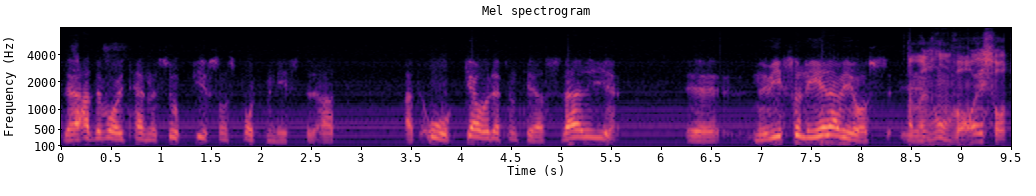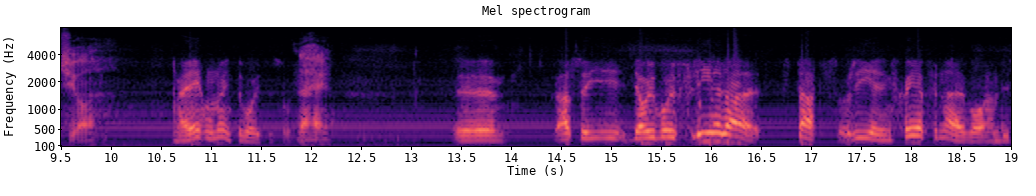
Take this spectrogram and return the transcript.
Det hade varit hennes uppgift som sportminister att, att åka och representera Sverige. Eh, nu isolerar vi oss. Ja, men hon var i Sochi va? Nej, hon har inte varit i så. Nej. Eh, alltså, i, det har ju varit flera stats- och regeringschefer närvarande i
